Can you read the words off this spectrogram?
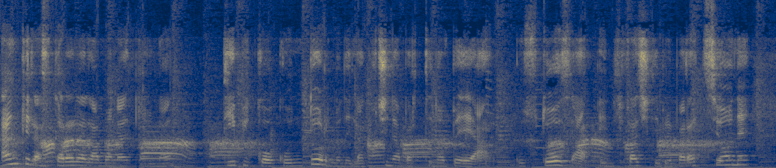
Anche la scarola alla monachina, tipico contorno della cucina partenopea, gustosa e di facile preparazione,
